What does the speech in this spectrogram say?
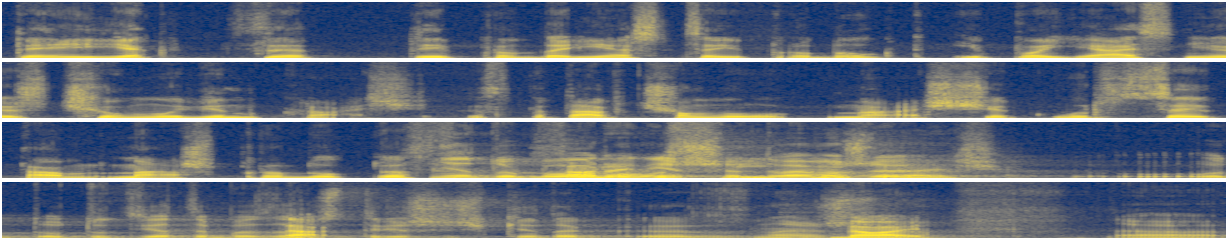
те, як це ти продаєш цей продукт і пояснюєш, чому він кращий. Ти спитав, чому наші курси, там наш продукт Ні, то було раніше. Давай, може, от, от тут я тебе зараз трішечки так, е, знаєш, Давай. е, е,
